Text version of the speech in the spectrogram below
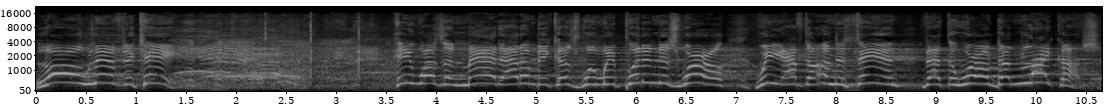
Long live the king. He wasn't mad at him because when we're put in this world, we have to understand that the world doesn't like us.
